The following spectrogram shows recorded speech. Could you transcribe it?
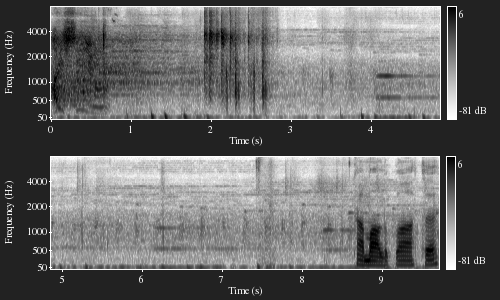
I see Tam aldık bu atı.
